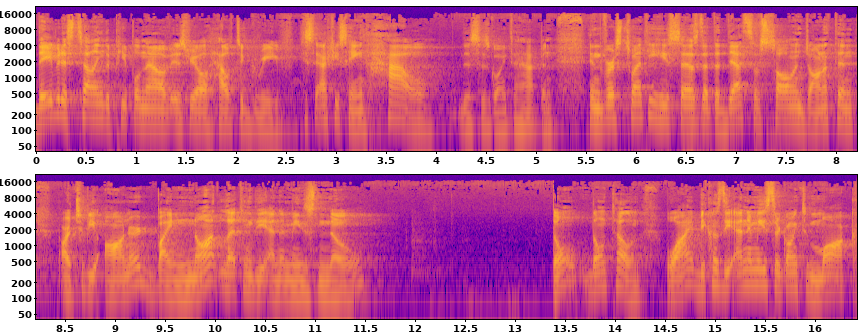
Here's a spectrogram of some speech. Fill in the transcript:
David is telling the people now of Israel how to grieve. He's actually saying how this is going to happen. In verse 20, he says that the deaths of Saul and Jonathan are to be honored by not letting the enemies know. Don't, don't tell them. Why? Because the enemies, they're going to mock,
